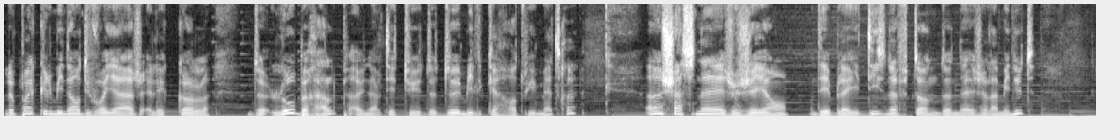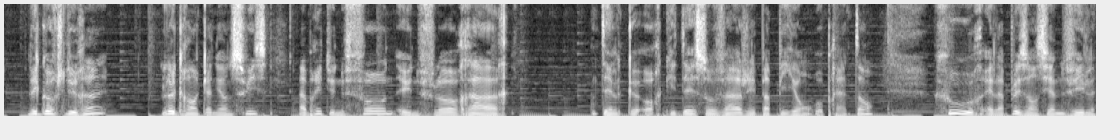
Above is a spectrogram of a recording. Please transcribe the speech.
Le point culminant du voyage est le col de l'Oberalp à une altitude de 2048 mètres. Un chasse-neige géant déblaye 19 tonnes de neige à la minute. Les gorges du Rhin, le Grand Canyon suisse, abrite une faune et une flore rares tels que orchidées sauvages et papillons au printemps, Chur est la plus ancienne ville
